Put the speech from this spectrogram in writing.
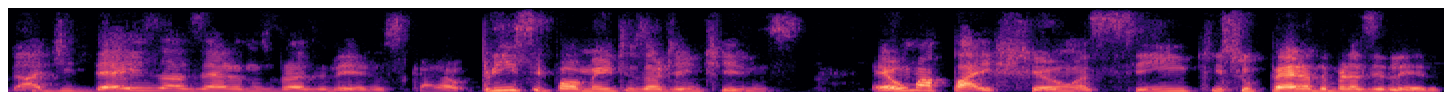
dá de 10 a 0 nos brasileiros, cara, principalmente os argentinos. É uma paixão assim que supera a do brasileiro.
